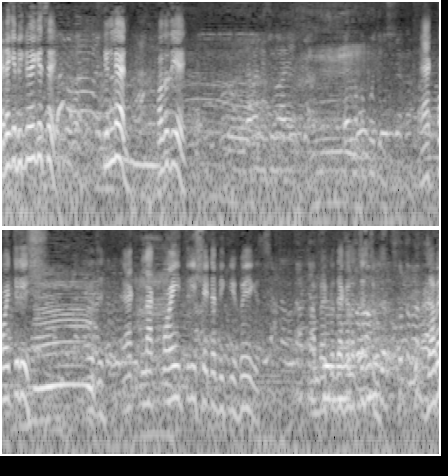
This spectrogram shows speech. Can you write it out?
এটা কি বিক্রি হয়ে গেছে? কিনলেন? কত দিয়ে? এক পঁয়ত্রিশ। এক লাখ পঁয়ত্রিশ এটা বিক্রি হয়ে গেছে। আমরা একটু দেখানোর চেষ্টা করছি। যাবে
